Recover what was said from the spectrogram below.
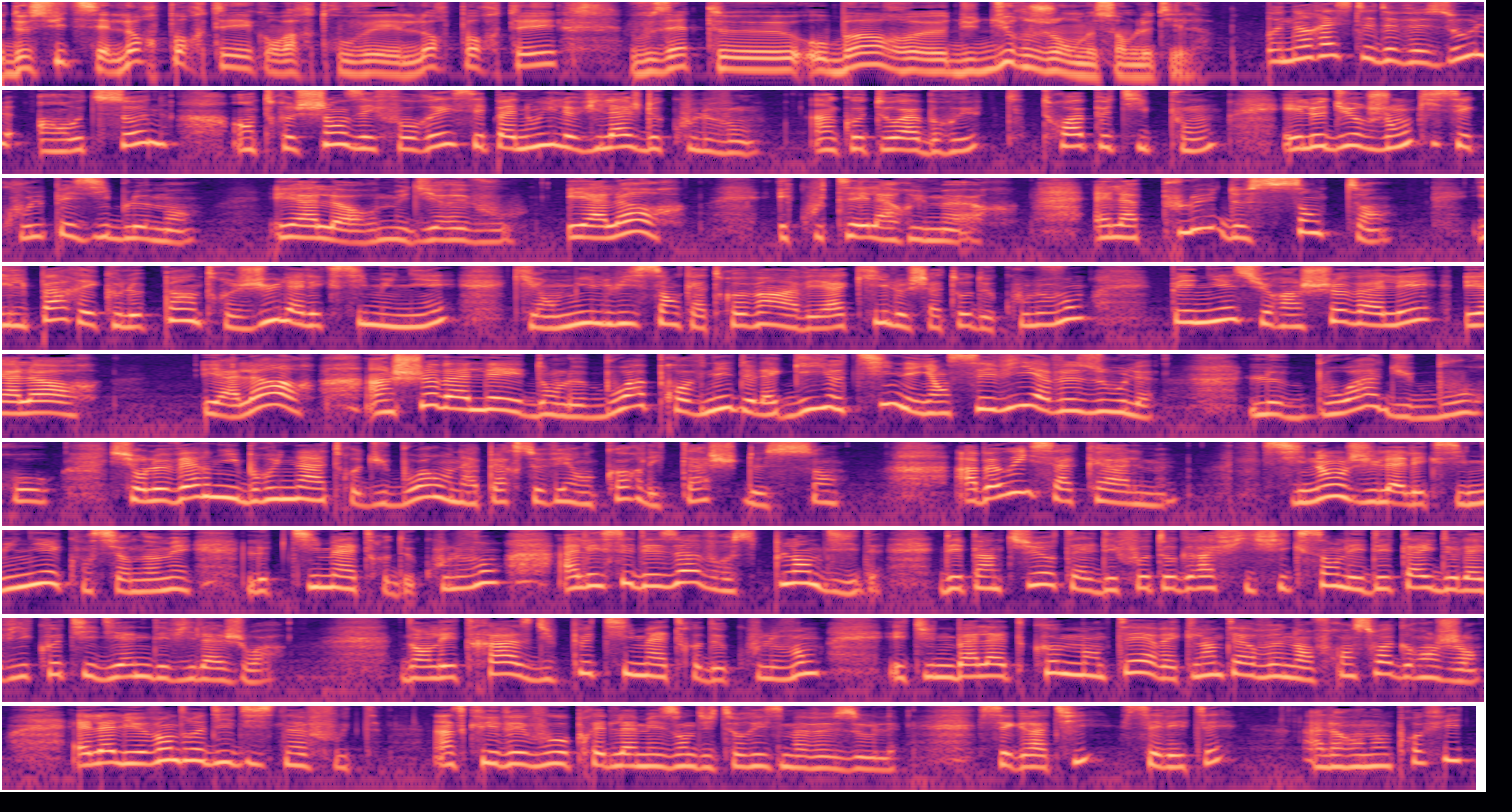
De suite, c'est Laure Porté qu'on va retrouver. Laure Porté, vous êtes euh, au bord euh, du Durgeon, me semble-t-il. Au nord-est de Vesoul, en Haute-Saône, entre champs et forêts, s'épanouit le village de Coulevon. Un coteau abrupt, trois petits ponts et le Durgeon qui s'écoule paisiblement. Et alors, me direz-vous? Et alors? Écoutez la rumeur. Elle a plus de 100 ans. Il paraît que le peintre Jules Alexis Munier, qui en 1880 avait acquis le château de Coulevon, peignait sur un chevalet, et alors et alors, un chevalet dont le bois provenait de la guillotine ayant sévi à Vesoul. Le bois du bourreau. Sur le vernis brunâtre du bois, on apercevait encore les taches de sang. Ah bah oui, ça calme. Sinon, Jules Alexis Munier, qu'on surnommait le petit maître de Coulevon, a laissé des œuvres splendides, des peintures telles des photographies fixant les détails de la vie quotidienne des villageois. Dans les traces du petit maître de Coulevon est une balade commentée avec l'intervenant François Grandjean. Elle a lieu vendredi 19 août. Inscrivez-vous auprès de la Maison du Tourisme à Vesoul. C'est gratuit, c'est l'été, alors on en profite.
